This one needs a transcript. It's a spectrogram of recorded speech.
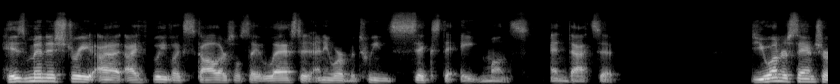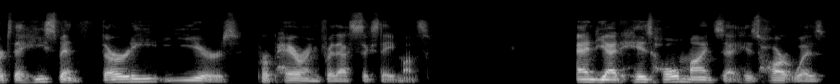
His ministry, I, I believe, like scholars will say, lasted anywhere between six to eight months, and that's it. Do you understand, church, that he spent 30 years preparing for that six to eight months? And yet his whole mindset, his heart was,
